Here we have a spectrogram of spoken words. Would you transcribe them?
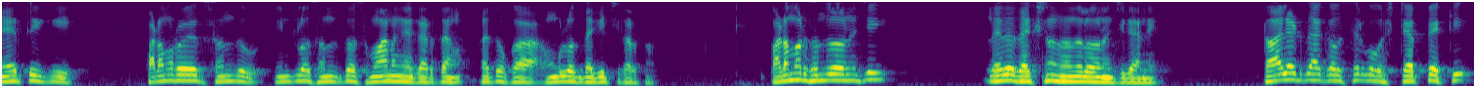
నైరుతికి పడమర వైపు సందు ఇంట్లో సందుతో సమానంగా కడతాం లేకపోతే ఒక అంగుళం తగ్గించి కడతాం పడమర సందులో నుంచి లేదా దక్షిణ సందులో నుంచి కానీ టాయిలెట్ దాకా వచ్చేసరికి ఒక స్టెప్ ఎక్కి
